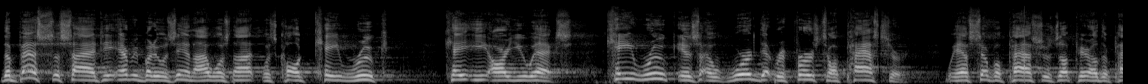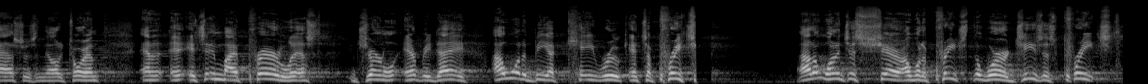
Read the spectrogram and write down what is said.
The best society everybody was in, I was not, was called Kerux, K E R U X. Kerux is a word that refers to a pastor. We have several pastors up here, other pastors in the auditorium, and it's in my prayer list journal every day. I want to be a Kerux. It's a preacher. I don't want to just share. I want to preach the word. Jesus preached.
